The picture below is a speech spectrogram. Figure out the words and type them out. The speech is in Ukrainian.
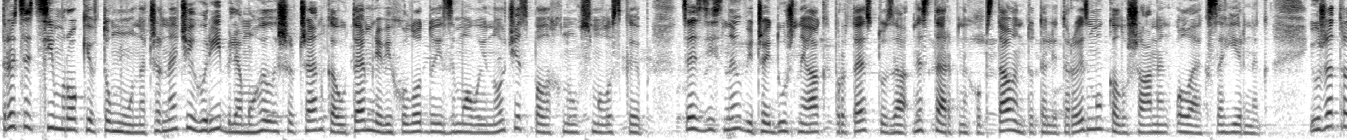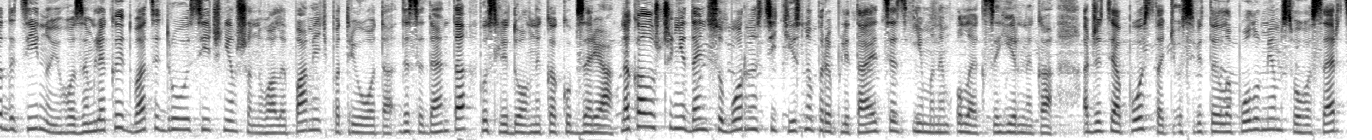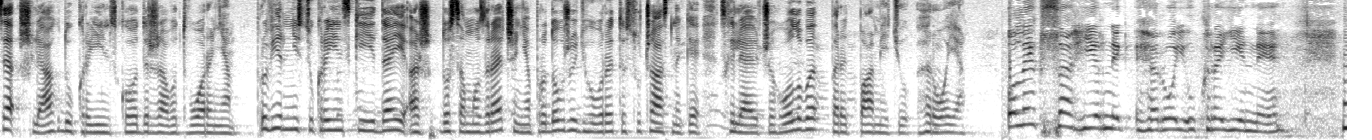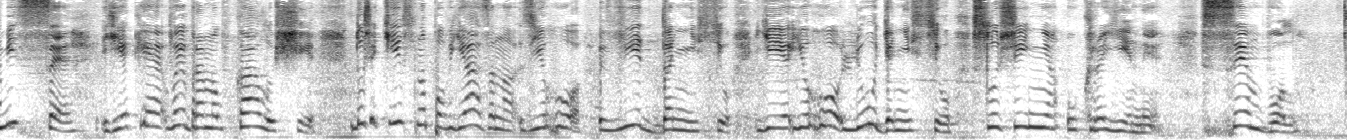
37 років тому на Чернечій горі біля могили Шевченка у темряві холодної зимової ночі спалахнув смолоскип. Це здійснив відчайдушний акт протесту за нестерпних обставин тоталітаризму калушанин Олекса Гірник. І уже традиційно його земляки 22 січня вшанували пам'ять патріота, дисидента, послідовника Кобзаря. На Калущині День Соборності тісно переплітається з іменем Олекси Гірника, адже ця постать освітила полум'ям свого серця шлях до українського державотворення. Про вірність українській ідеї аж до самозречення продовжують говорити сучасники, схиляючи голови перед пам'яттю героя. Олекса Гірник, герой України. Місце, яке вибрано в Калуші, дуже тісно пов'язано з його відданістю, його людяністю служіння України. Символ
